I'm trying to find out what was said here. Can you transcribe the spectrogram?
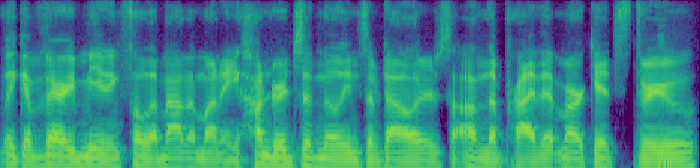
like a very meaningful amount of money hundreds of millions of dollars on the private markets mm-hmm. through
